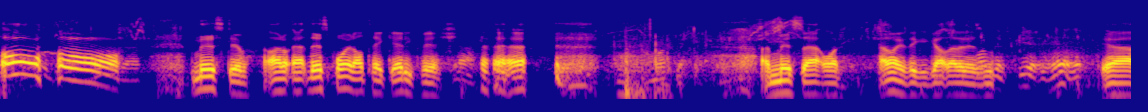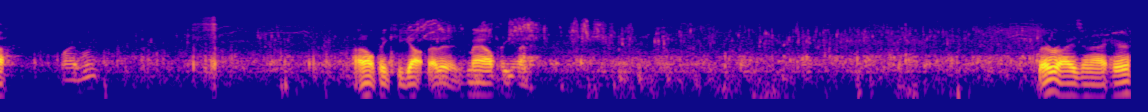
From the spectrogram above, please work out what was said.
Oh, missed him. I don't, at this point, I'll take any fish. I missed that one. I don't even think he got that in his. Mouth. Yeah, I don't think he got that in his mouth even. They're rising right here.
